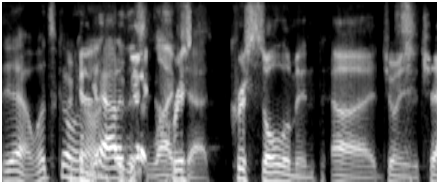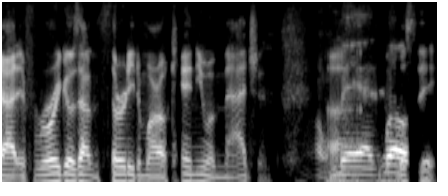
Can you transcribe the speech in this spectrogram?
Yeah, what's going Okay. on? Get out of this live Chris, chat. Chris Solomon uh, joining the chat. If Rory goes out in 30 tomorrow, can you imagine? Oh Uh, man, we'll well, see.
